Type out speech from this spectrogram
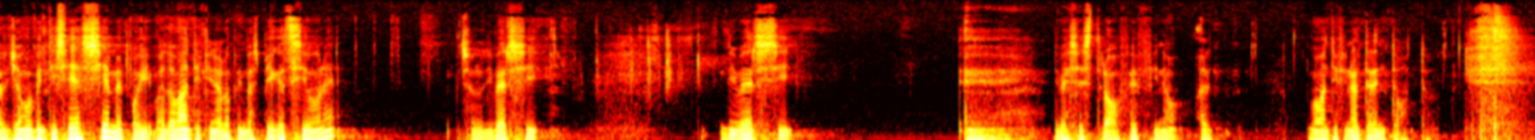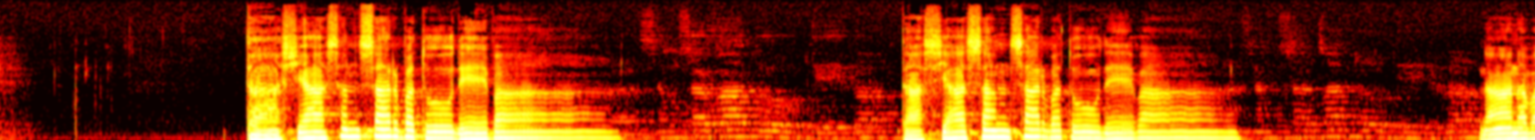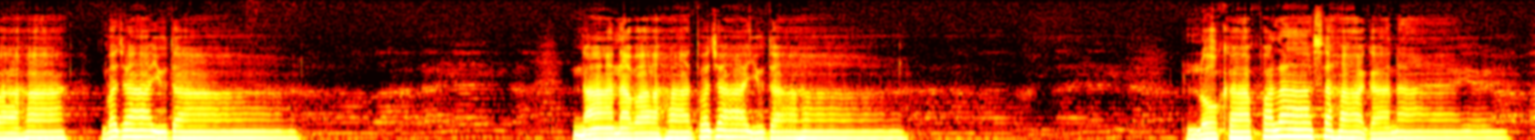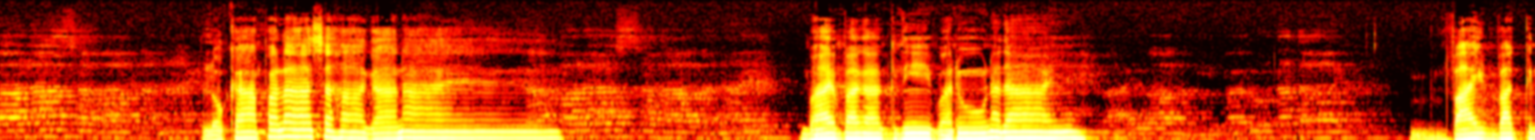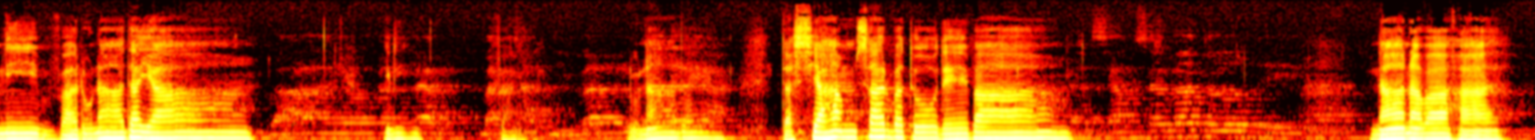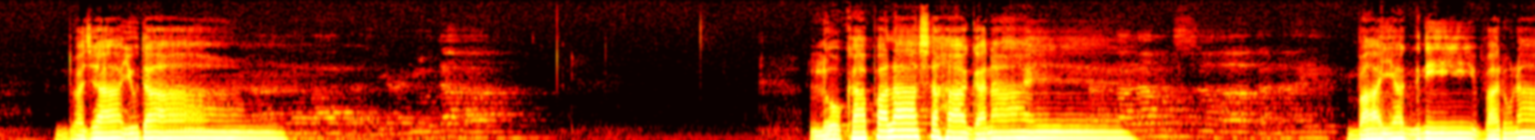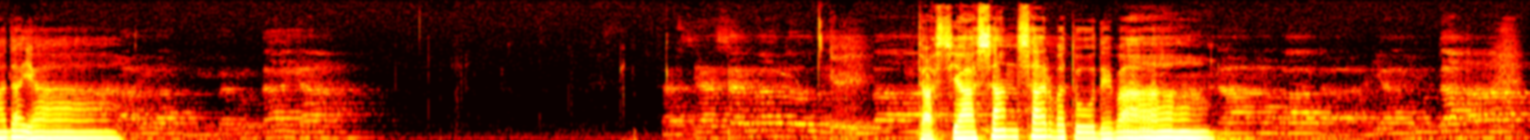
Leggiamo il 26 assieme, poi vado avanti fino alla prima spiegazione. Sono diversi, diversi, eh, diverse strofe fino al, avanti fino al 38. Tasya sansarvato deva Tasya sansarvato deva Nanavaha Dvajayuda Nanavaha Dvajayuda Lokapala Sahaganaya Lokapala Sahaganaya Vaivagagni Vaivagni Varunadaya. Varunadaya. Tasyaham Sarvato Deva. Nanavaha Dvajayudam Lokapala Sahaganai Vayagni Varunadaya Tasya San Sarvato Deva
